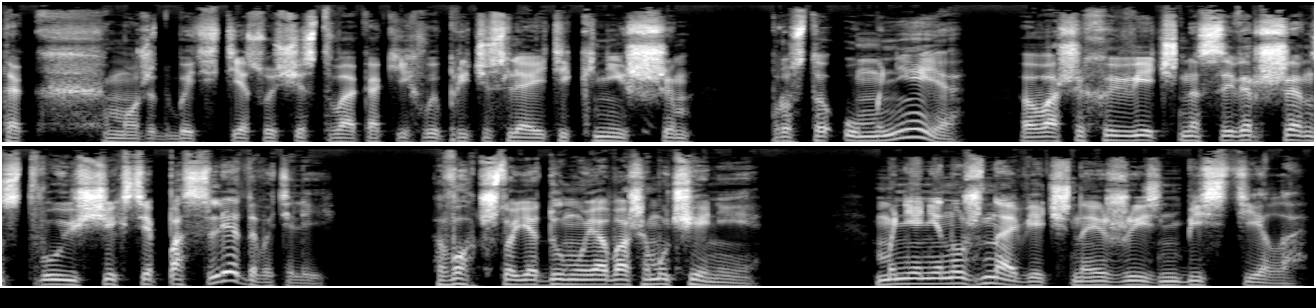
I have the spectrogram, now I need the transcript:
Так, может быть, те существа, каких вы причисляете к низшим, просто умнее ваших вечно совершенствующихся последователей? Вот что я думаю о вашем учении. Мне не нужна вечная жизнь без тела.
